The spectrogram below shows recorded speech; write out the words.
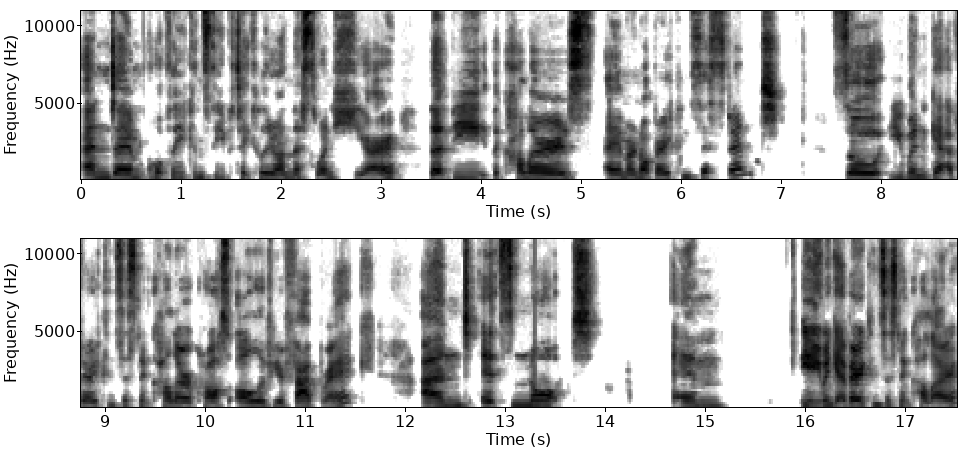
And um, hopefully you can see particularly on this one here that the, the colours um, are not very consistent. So you wouldn't get a very consistent color across all of your fabric and it's not, um, yeah, you wouldn't get a very consistent color.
